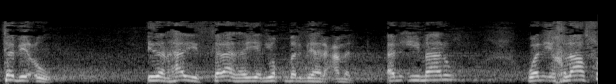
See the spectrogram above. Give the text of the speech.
اتبعوا. إذا هذه الثلاثة هي اللي يقبل بها العمل. الإيمان والإخلاص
